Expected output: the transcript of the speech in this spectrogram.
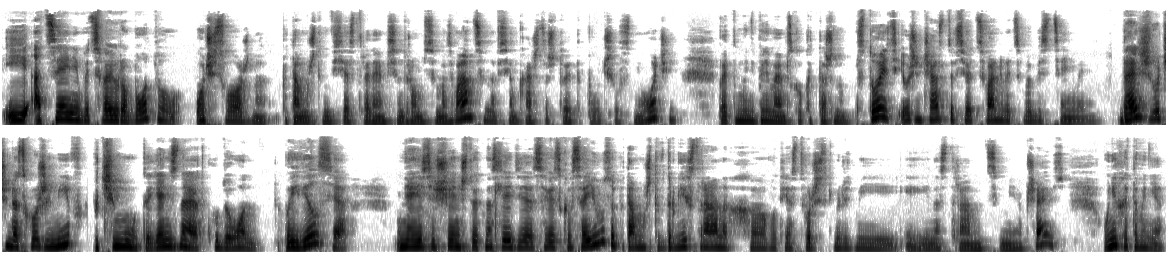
И оценивать свою работу очень сложно, потому что мы все страдаем синдромом самозванца, нам всем кажется, что это получилось не очень, поэтому мы не понимаем, сколько это должно стоить, и очень часто все это сваливается в обесценивание. Дальше очень расхожий миф почему-то, я не знаю, откуда он появился, у меня есть ощущение, что это наследие Советского Союза, потому что в других странах, э, вот я с творческими людьми и иностранцами общаюсь, у них этого нет.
